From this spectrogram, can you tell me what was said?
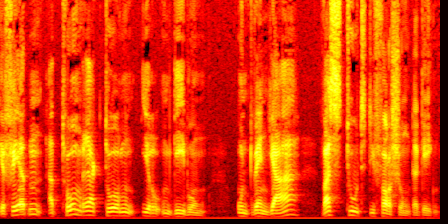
gefährden Atomreaktoren ihre Umgebung? Und wenn ja, was tut die Forschung dagegen?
